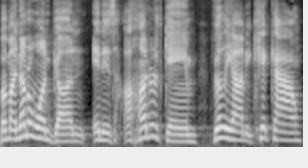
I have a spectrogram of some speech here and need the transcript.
But my number one gun in his 100th game, Viliame Kikau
